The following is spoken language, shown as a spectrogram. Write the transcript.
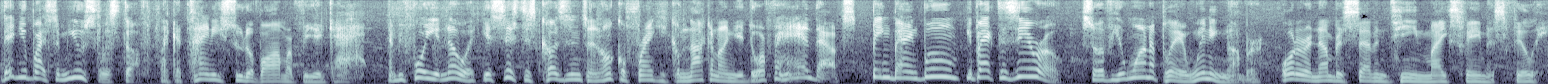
Then you buy some useless stuff, like a tiny suit of armor for your cat. And before you know it, your sister's cousins and Uncle Frankie come knocking on your door for handouts. Bing, bang, boom, you're back to zero. So if you want to play a winning number, order a number 17 Mike's Famous Philly.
